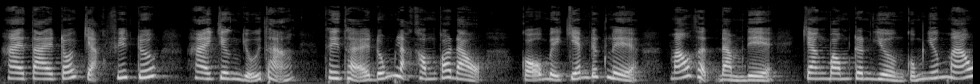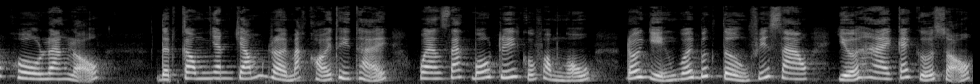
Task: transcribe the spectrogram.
hai tay trói chặt phía trước, hai chân duỗi thẳng. Thi thể đúng là không có đầu, cổ bị chém đứt lìa, máu thịt đầm đìa, chăn bông trên giường cũng nhúm máu khô loang lỗ. Địch công nhanh chóng rời mắt khỏi thi thể, quan sát bố trí của phòng ngủ, Đối diện với bức tường phía sau, giữa hai cái cửa sổ,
